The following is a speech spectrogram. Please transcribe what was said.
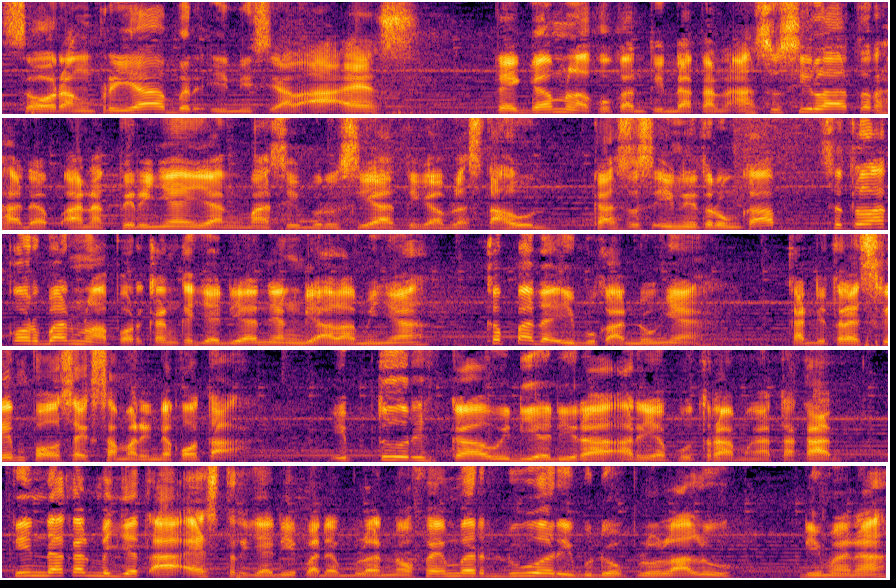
seorang pria berinisial AS tega melakukan tindakan asusila terhadap anak tirinya yang masih berusia 13 tahun. Kasus ini terungkap setelah korban melaporkan kejadian yang dialaminya kepada ibu kandungnya. Kadit Reskrim Polsek Samarinda Kota Ibtu Rifka Widyadira Arya Putra mengatakan, tindakan bejat AS terjadi pada bulan November 2020 lalu, di mana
